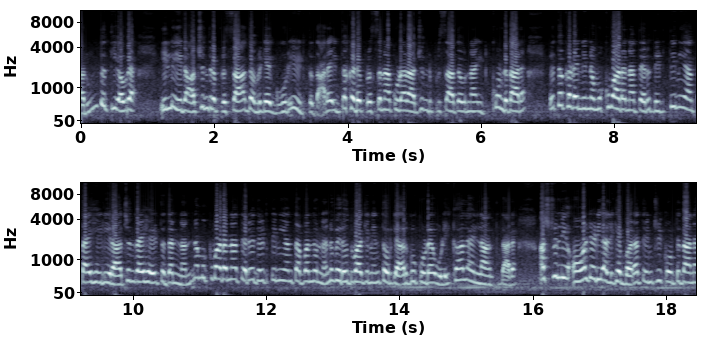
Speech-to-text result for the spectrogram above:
ಅರುಂಧತಿ ಅವರೇ ಇಲ್ಲಿ ರಾಜೇಂದ್ರ ಪ್ರಸಾದ್ ಅವರಿಗೆ ಗುರಿ ಇಡ್ತಿದ್ದಾರೆ. ಇದ್ದ ಕಡೆ ಪ್ರಸನ್ನ ಕೂಡ ರಾಜೇಂದ್ರ ಪ್ರಸಾದ್ ಅವ್ರನ್ನ ಇಟ್ಕೊಂಡಿದ್ದಾರೆ. ಇತ್ತ ಕಡೆ ನಿನ್ನ ಮುಖವಾಡನ ತೆರೆದಿಡ್ತೀನಿ ಅಂತ ಹೇಳಿ ರಾಜೇಂದ್ರ ಹೇಳ್ತದ ನನ್ನ ಮುಖವಾಡನ ತೆರೆದಿಡ್ತೀನಿ ಅಂತ ಬಂದು ನನ್ನ ವಿರುದ್ಧವಾಗಿ ನಿಂತವ್ರಿಗೆ ಯಾರಿಗೂ ಕೂಡ ಉಳಿಕಾಲ ಇಲ್ಲ ಅಂತಿದ್ದಾರೆ. ಅಷ್ಟರಲ್ಲಿ ಆಲ್ರೆಡಿ ಅಲ್ಲಿಗೆ ಭರತ್ ಎಂಟ್ರಿ ಕೊಟ್ಟಿದ್ದಾನೆ.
